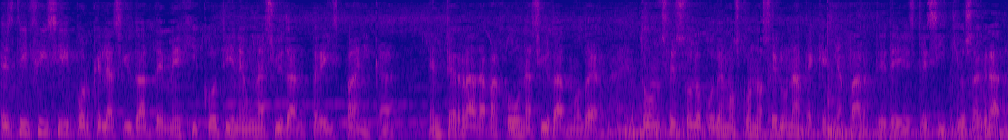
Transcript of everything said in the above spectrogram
Es difícil porque la Ciudad de México tiene una ciudad prehispánica enterrada bajo una ciudad moderna, entonces solo podemos conocer una pequeña parte de este sitio sagrado.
